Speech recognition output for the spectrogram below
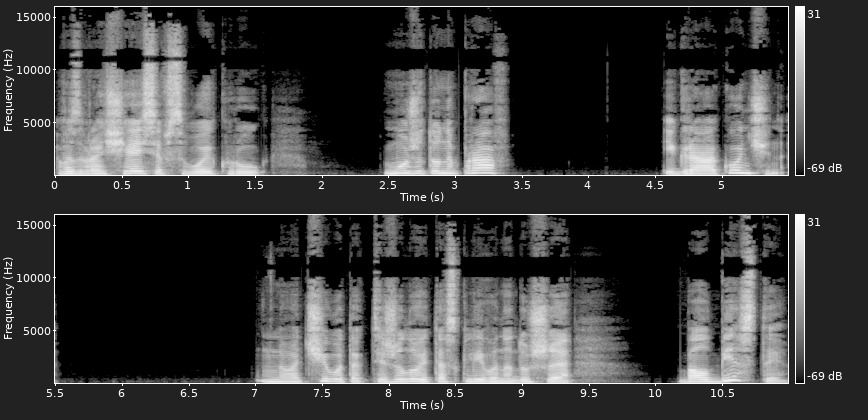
Возвращайся в свой круг. Может, он и прав. Игра окончена. Но отчего так тяжело и тоскливо на душе? Балбес ты!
